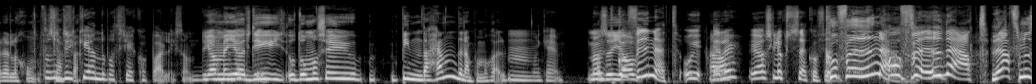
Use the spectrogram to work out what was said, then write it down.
relation till Fast du kaffe. dricker ju ändå bara tre koppar. Liksom. Du Ja, men jag, ju- och då måste jag ju binda händerna på mig själv. Mm, okej. Men Alltså, jag- koffeinet, och, eller? Jag skulle också säga koffein. Koffeinet! Koffeinet! Lät som en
